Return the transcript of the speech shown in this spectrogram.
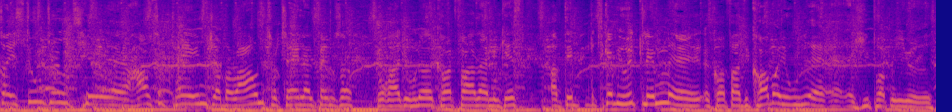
Bouncer i studiet til øh, House of Pain, Jump Around, Total 90'er på Radio 100. Godfather er min gæst. Og det skal vi jo ikke glemme, uh, Godfather. Vi kommer jo ud af, af hiphop-miljøet.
